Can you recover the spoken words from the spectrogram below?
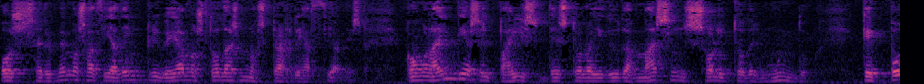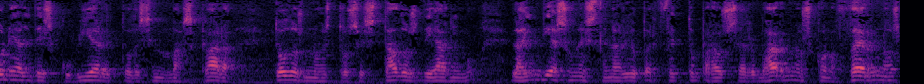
observemos hacia adentro y veamos todas nuestras reacciones. Como la India es el país, de esto no hay duda, más insólito del mundo, que pone al descubierto, desenmascara todos nuestros estados de ánimo, la India es un escenario perfecto para observarnos, conocernos,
